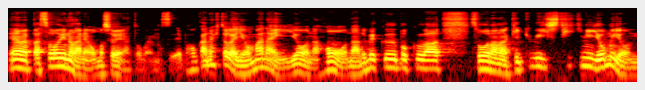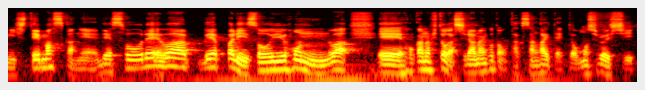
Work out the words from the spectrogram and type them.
でもやっぱそういうのがね、面白いなと思います。やっぱ他の人が読まないような本をなるべく僕は、そうだな、結局意識的に読むようにしてますかね。で、それはやっぱりそういう本は、えー他の人が知らないこともたくさん書いてあって面白いし、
